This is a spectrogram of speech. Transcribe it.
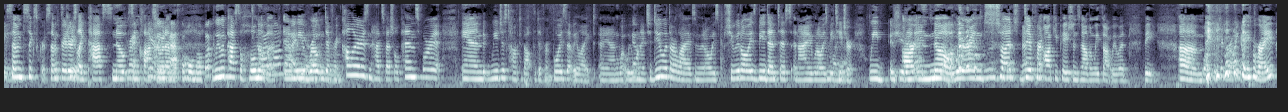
like seventh sixth seventh That's graders cute. like pass notes in class so or whatever pass the whole notebook we would pass the whole notebook and we wrote in different colors and had special pens for it and we just talked about the different boys that we liked and what we Yeah. wanted to do with our lives and we would always she would always be a dentist and I would always be a Oh, yeah. teacher we Is she are dentist? in no we are in such different occupations now than we thought we would be um Welcome to growing up. right?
